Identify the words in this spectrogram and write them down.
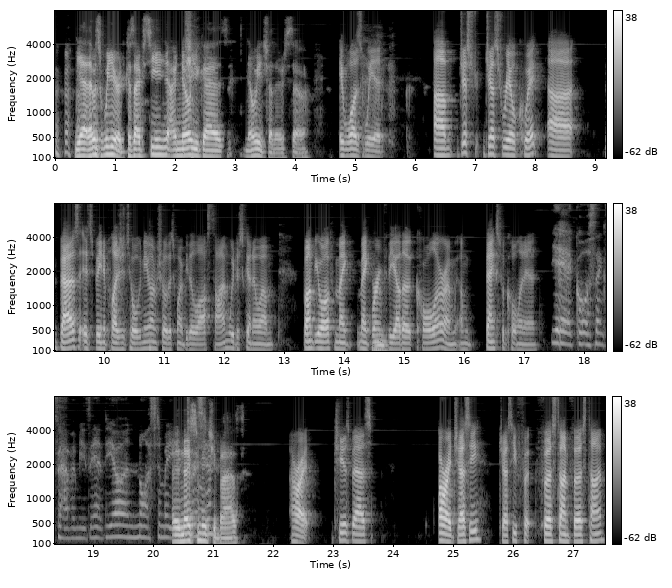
Yeah, that was weird because I've seen I know you guys know each other, so It was weird. Um, just just real quick, uh, Baz, it's been a pleasure talking to you. I'm sure this won't be the last time. We're just gonna um bump you off and make make room Mm. for the other caller. I'm, I'm thanks for calling in. Yeah, of course. Thanks for having me, Xanthia, and nice to meet Hey, you. nice to meet you, Tristan. Baz. All right, cheers, Baz. All right, Jesse, Jesse, f- first time, first time.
